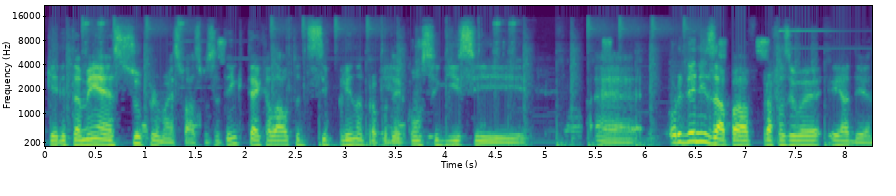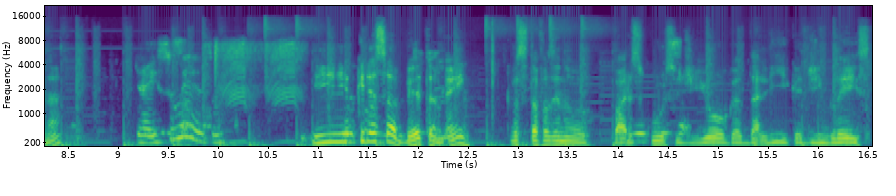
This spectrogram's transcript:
que ele também é super mais fácil. Você tem que ter aquela autodisciplina para poder conseguir se é, organizar para fazer o EAD, né? É isso mesmo. E eu queria saber também que você está fazendo vários cursos de yoga, da liga, de inglês.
